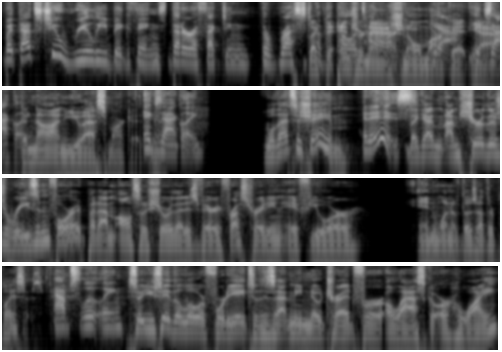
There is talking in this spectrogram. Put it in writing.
But that's two really big things that are affecting the rest Like of the, the, international market. Yeah. exactly, The non-US market. yeah. Well, that's a shame. It is. Like I'm, I'm sure there's a reason for it, but I'm also sure that it's very frustrating if you're in one of those other places. Absolutely. So you say the lower 48. So does that mean no tread for Alaska or Hawaii?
